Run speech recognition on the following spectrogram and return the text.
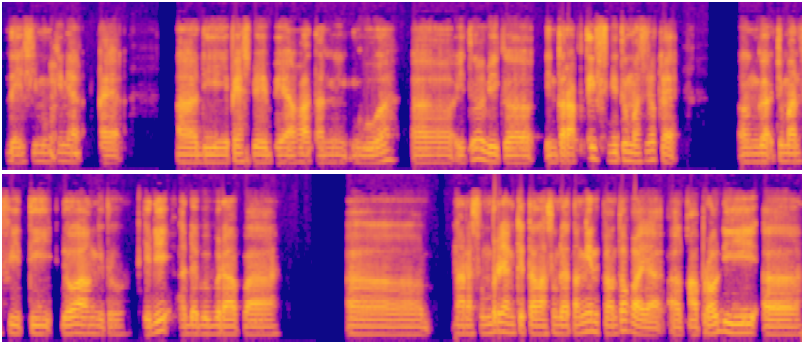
Desi mungkin ya kayak uh, di PSBB angkatan gua uh, itu lebih ke interaktif gitu maksudnya kayak uh, nggak cuman VT doang gitu. Jadi ada beberapa uh, narasumber yang kita langsung datengin contoh kayak uh, Kaprodi uh,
